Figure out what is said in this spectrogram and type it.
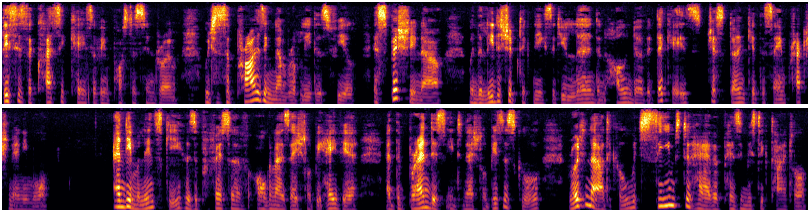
This is a classic case of imposter syndrome, which a surprising number of leaders feel, especially now when the leadership techniques that you learned and honed over decades just don't get the same traction anymore. Andy Molinsky, who's a professor of organizational behavior at the Brandeis International Business School, wrote an article which seems to have a pessimistic title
